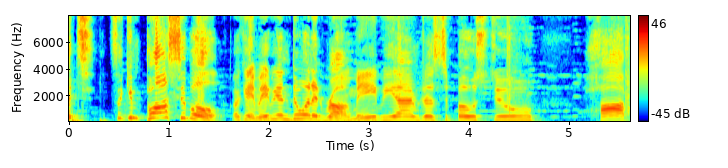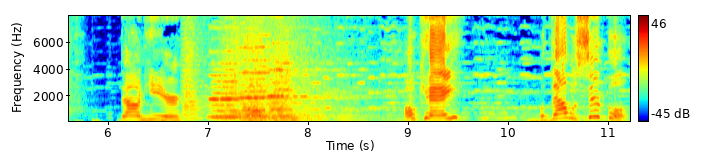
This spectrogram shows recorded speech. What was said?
it! It's like impossible! Okay, maybe I'm doing it wrong. Maybe I'm just supposed to hop down here. Oh. Okay. Well, that was simple.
